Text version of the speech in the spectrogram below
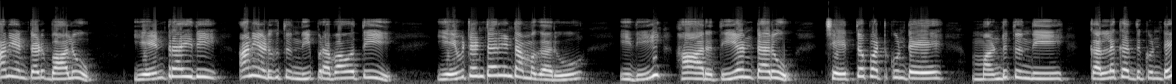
అని అంటాడు బాలు. ఏంట్రా ఇది? అని అడుగుతుంది ప్రభావతి. ఏమిటంటారేంటి అమ్మగారు? ఇది హారతి అంటారు. చేత్తో పట్టుకుంటే మండుతుంది కళ్ళకద్దుకుంటే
